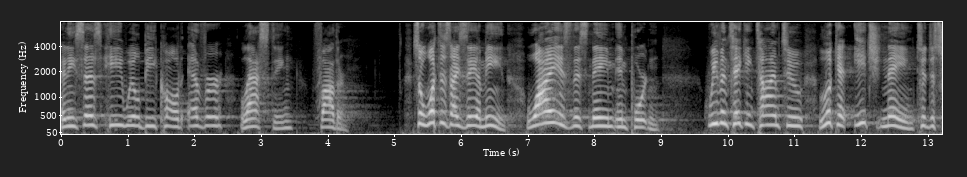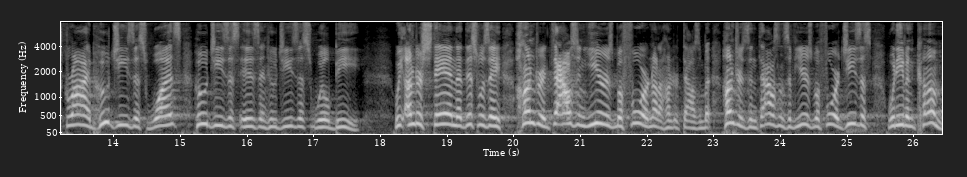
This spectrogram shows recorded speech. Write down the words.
and he says he will be called Everlasting Father. So, what does Isaiah mean? Why is this name important? We've been taking time to look at each name to describe who Jesus was, who Jesus is, and who Jesus will be. We understand that this was a hundred thousand years before, not a hundred thousand, but hundreds and thousands of years before Jesus would even come.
